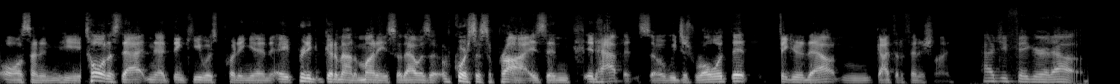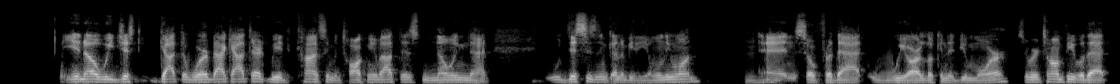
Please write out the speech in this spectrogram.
all of a sudden he told us that, and I think he was putting in a pretty good amount of money. So that was, of course, a surprise, and it happened. So we just roll with it, figured it out, and got to the finish line. How'd you figure it out? You know, we just got the word back out there. We had constantly been talking about this, knowing that this isn't going to be the only one. Mm-hmm. And so for that, we are looking to do more. So we're telling people that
